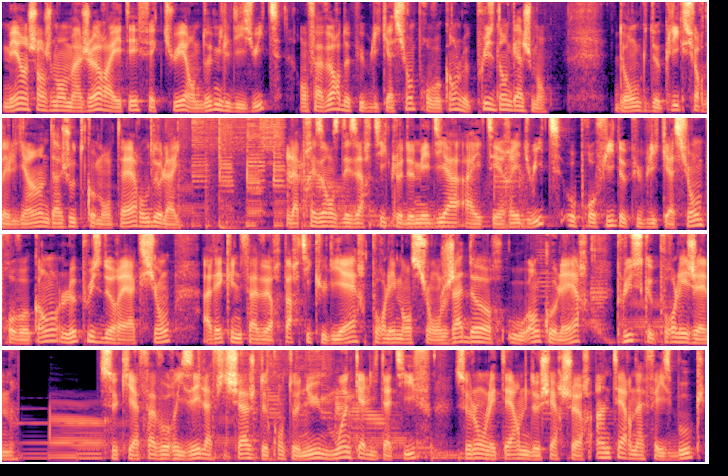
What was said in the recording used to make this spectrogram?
mais un changement majeur a été effectué en 2018 en faveur de publications provoquant le plus d'engagement, donc de clics sur des liens, d'ajouts de commentaires ou de likes. La présence des articles de médias a été réduite au profit de publications provoquant le plus de réactions avec une faveur particulière pour les mentions j'adore ou en colère plus que pour les j'aime ce qui a favorisé l'affichage de contenus moins qualitatifs, selon les termes de chercheurs internes à Facebook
